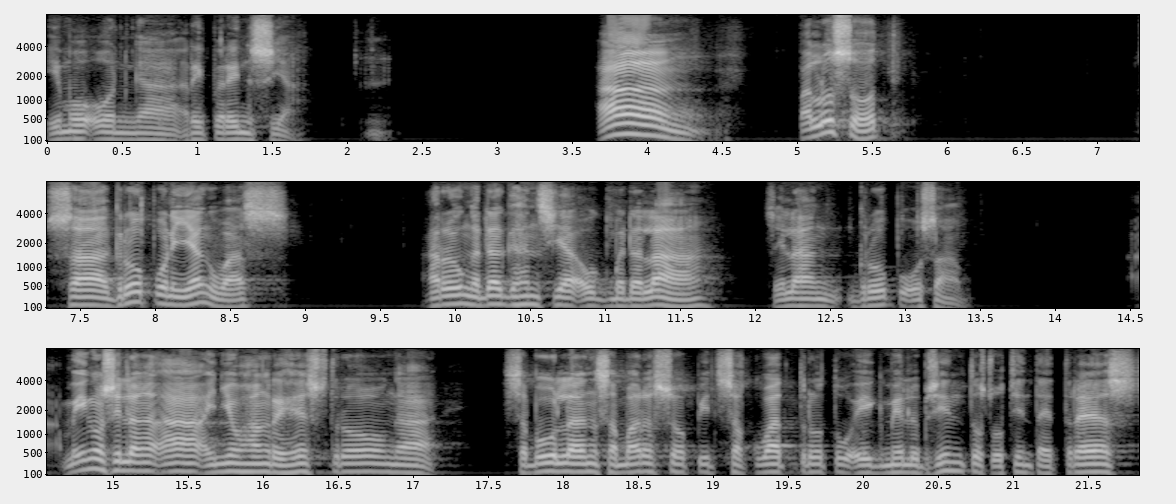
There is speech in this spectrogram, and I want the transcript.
himuon nga referensya. Ang palusot sa grupo ni Yangwas aron nga daghan siya og madala sa ilang grupo usab. Ah, Mingon sila nga ah, inyohang rehistro nga sa bulan sa Marso pitsa 4 tuig 1983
